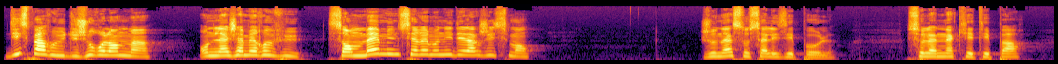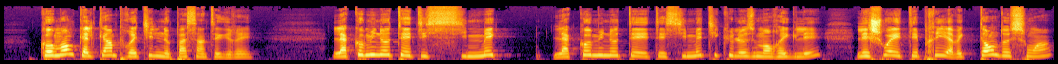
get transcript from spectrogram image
Disparu du jour au lendemain. On ne l'a jamais revu, sans même une cérémonie d'élargissement. Jonas haussa les épaules. Cela n'inquiétait pas. Comment quelqu'un pourrait-il ne pas s'intégrer? La communauté était si la communauté était si méticuleusement réglée, les choix étaient pris avec tant de soin.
